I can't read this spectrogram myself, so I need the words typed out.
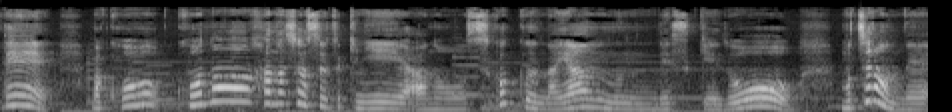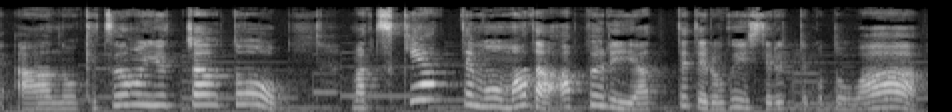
で、まあ、ここの話をするときにあのすごく悩むんですけどもちろんねあの結論を言っちゃうと、まあ、付き合ってもまだアプリやっててログインしてるってことは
